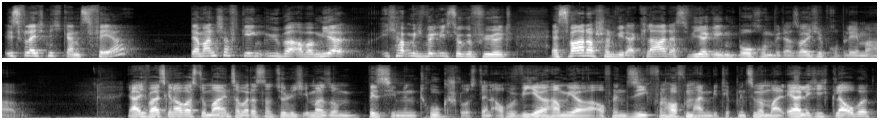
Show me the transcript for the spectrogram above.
Ist vielleicht nicht ganz fair der Mannschaft gegenüber, aber mir, ich habe mich wirklich so gefühlt, es war doch schon wieder klar, dass wir gegen Bochum wieder solche Probleme haben. Ja, ich weiß genau, was du meinst, aber das ist natürlich immer so ein bisschen ein Trugschluss, denn auch wir haben ja auf einen Sieg von Hoffenheim getippt. Jetzt sind wir mal ehrlich, ich glaube,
